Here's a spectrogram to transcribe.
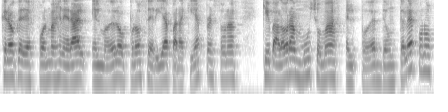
creo que de forma general el modelo Pro sería para aquellas personas que valoran mucho más el poder de un teléfono,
